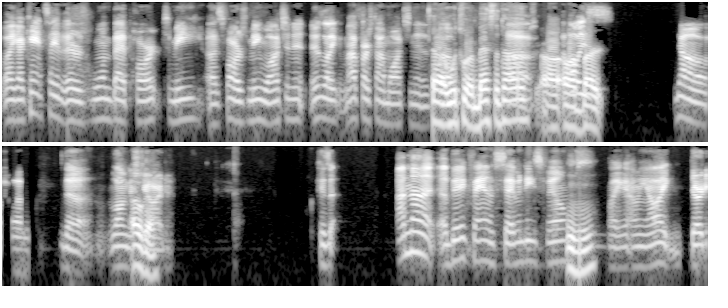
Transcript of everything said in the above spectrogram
like I can't say that there's one bad part to me as far as me watching it. It was like my first time watching it as uh, well. which one, Best of Times or, I've or always- Burt? No, uh, the longest Okay. yard. Because I'm not a big fan of '70s films. Mhm. Like, I mean, I like Dirty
